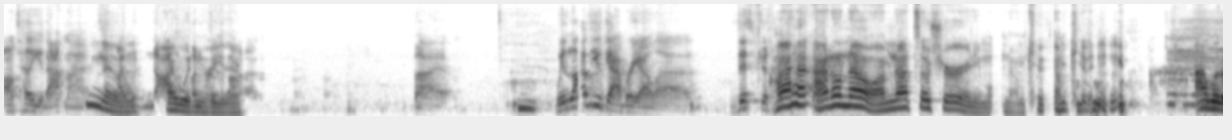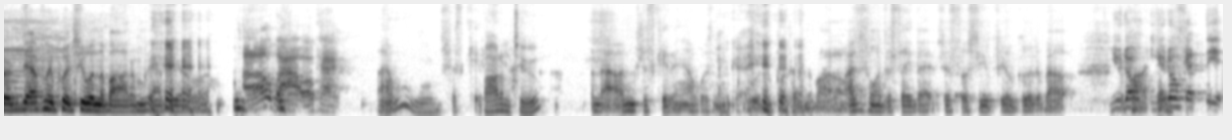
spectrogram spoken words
I'll tell you that much. No, I would not. I have wouldn't her in the bottom. But we love you, Gabriella. This just I, I don't know. I'm not so sure anymore. No, I'm kidding. I'm kidding. I would have definitely put you in the bottom, Gabriella. Oh wow. Okay. I Ooh, just kidding. bottom two. No, I'm just kidding. I wasn't Okay. wouldn't put her in the bottom. I just wanted to say that just so she'd feel good about. You don't. You don't get the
